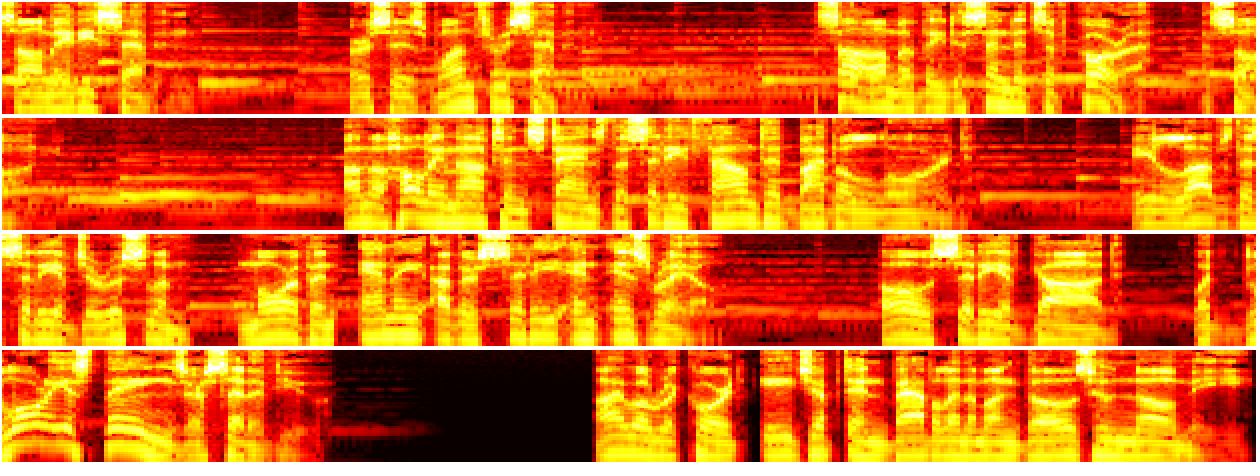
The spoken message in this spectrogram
Psalm 87, verses 1 through 7. A psalm of the descendants of Korah, a song. On the holy mountain stands the city founded by the Lord. He loves the city of Jerusalem more than any other city in Israel. O city of God, what glorious things are said of you. I will record Egypt and Babylon among those who know me,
